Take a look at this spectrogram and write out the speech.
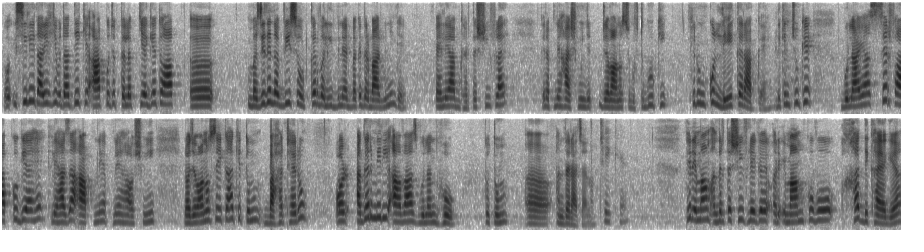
تو اسی لیے تاریخ یہ بتاتی ہے کہ آپ کو جب طلب کیا گیا تو آپ مسجد نبوی سے اٹھ کر ولید بن ادبا کے دربار میں نہیں گئے۔ پہلے آپ گھر تشریف لائے، پھر اپنے ہاشمی جوانوں سے گفتگو کی، پھر ان کو لے کر آپ گئے ہیں۔ لیکن چونکہ بلایا صرف آپ کو گیا ہے، لہٰذا آپ نے اپنے ہاشمی نوجوانوں سے یہ کہا کہ تم باہر ٹھہرو اور اگر میری آواز بلند ہو تو تم اندر آ جانا۔ ٹھیک ہے۔ پھر امام اندر تشریف لے گئے اور امام کو وہ خط دکھایا گیا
